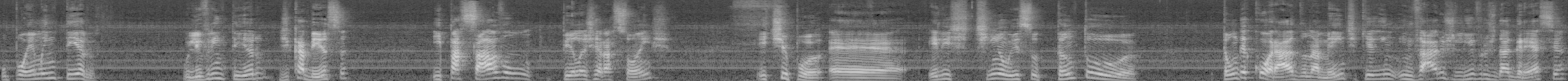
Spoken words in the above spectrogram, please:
o poema inteiro. O livro inteiro, de cabeça, e passavam pelas gerações. E, tipo, é, eles tinham isso tanto tão decorado na mente que em, em vários livros da Grécia,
